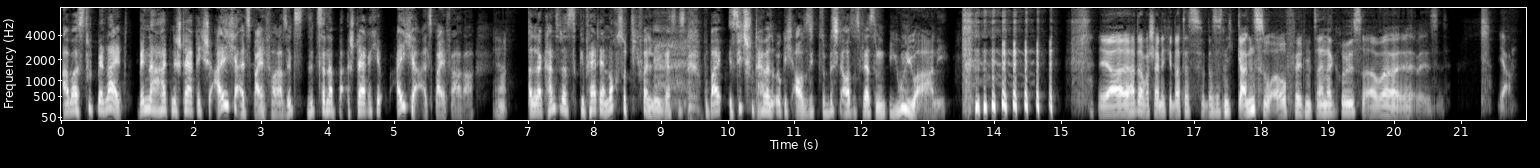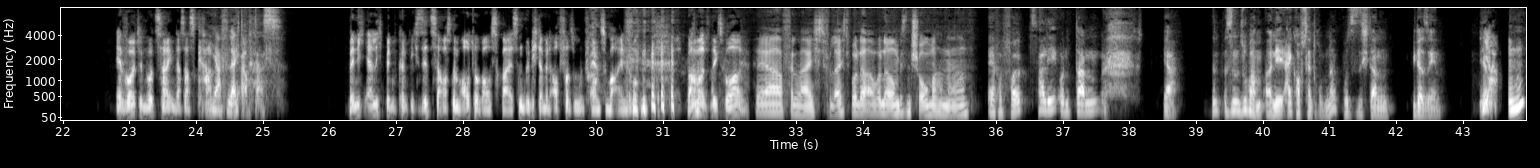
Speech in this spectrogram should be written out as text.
Aber es tut mir leid, wenn da halt eine stärkische Eiche als Beifahrer sitzt, sitzt da eine stärkische Eiche als Beifahrer. Ja. Also da kannst du das Gefährt ja noch so tiefer legen. Das ist, wobei, es sieht schon teilweise wirklich aus. Es sieht so ein bisschen aus, als wäre es so ein Junior-Arnie. Ja, da hat er wahrscheinlich gedacht, dass, dass es nicht ganz so auffällt mit seiner Größe, aber äh, es ja. Er wollte nur zeigen, dass er es kann. Ja, vielleicht auch das. Wenn ich ehrlich bin, könnte ich Sitze aus einem Auto rausreißen, würde ich damit auch versuchen, Frauen zu beeindrucken. Machen wir uns nichts vor. Ja, vielleicht. Vielleicht wollte er, wollte er auch ein bisschen Show machen, ja. Er verfolgt Sully und dann, ja, es ist ein Super, äh, nee, Einkaufszentrum, ne, wo sie sich dann wiedersehen. Ja. Mhm.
